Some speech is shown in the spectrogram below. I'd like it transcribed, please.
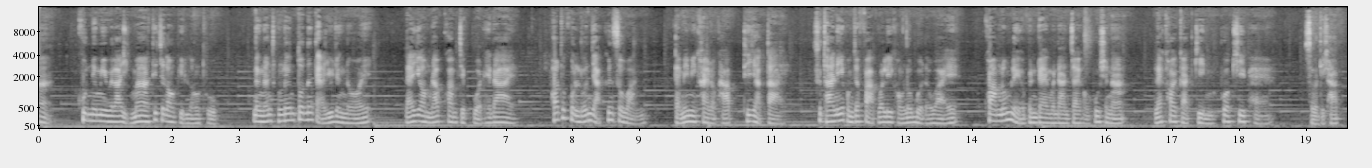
35 คุณยังมีเวลาอีกมากที่จะลองผิดลองถูก ดังนั้นจงเริ่มต้นตั้งแต่อายุยังน้อย และยอมรับความเจ็บปวดให้ได้ เพราะทุกคนล้วนอยากขึ้นสวรรค์ แต่ไม่มีใครหรอกครับที่อยากตาย สุดท้ายนี้ผมจะฝากวลีของโรเบิร์ตเอาไว้ ความล้มเหลวเป็นแรงบันดาลใจของผู้ชนะ และคอยกัดกินพวกขี้แพ้ สวัสดีครับ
